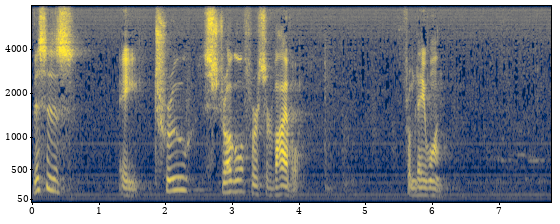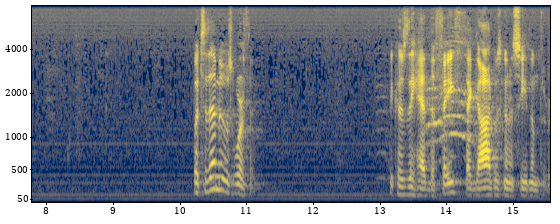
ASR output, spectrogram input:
this is a true struggle for survival from day one. But to them, it was worth it because they had the faith that God was going to see them through.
